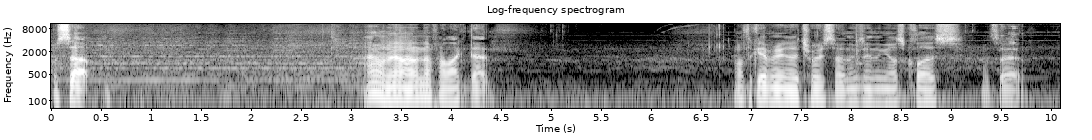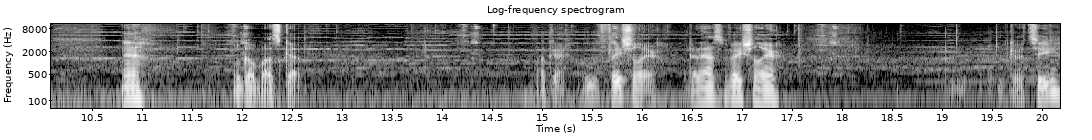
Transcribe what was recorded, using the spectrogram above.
What's up? I don't know. I don't know if I like that. I don't think I have any other choice. So I don't think there's anything else close. What's that? Yeah. We'll go buzz cut. Okay. Ooh, facial hair. Gotta have some facial hair. Goatee.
